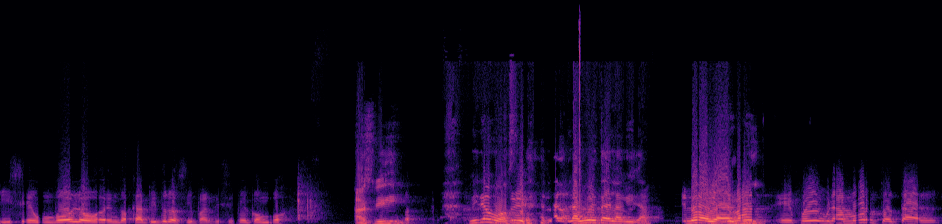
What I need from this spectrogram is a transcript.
hice un bolo en dos capítulos y participé con vos. ¿Ah, sí? Mira vos, la, vuelta de la vida. No, y además eh, fue un amor total,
